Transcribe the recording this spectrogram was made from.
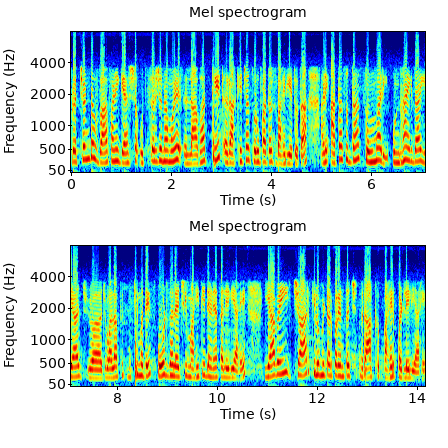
प्रचंड वाफ आणि गॅसच्या उत्सर्जनामुळे लाभा थेट राखेच्या स्वरूपातच बाहेर येत होता. आणि आता सुद्धा सोमवारी पुन्हा एकदा या ज्वालामुखीमध्ये स्फोट झाल्याची माहिती देण्यात आलेली आहे. यावेळी चार किलोमीटर पर्यंत राख बाहेर पडलेली आहे.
